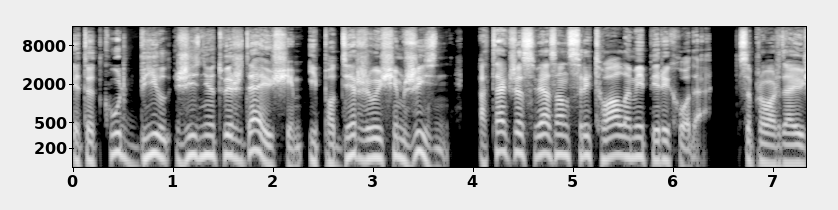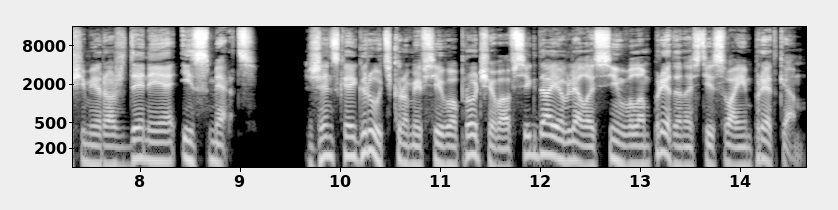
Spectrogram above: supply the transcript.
Этот культ был жизнеутверждающим и поддерживающим жизнь, а также связан с ритуалами перехода, сопровождающими рождение и смерть. Женская грудь, кроме всего прочего, всегда являлась символом преданности своим предкам.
